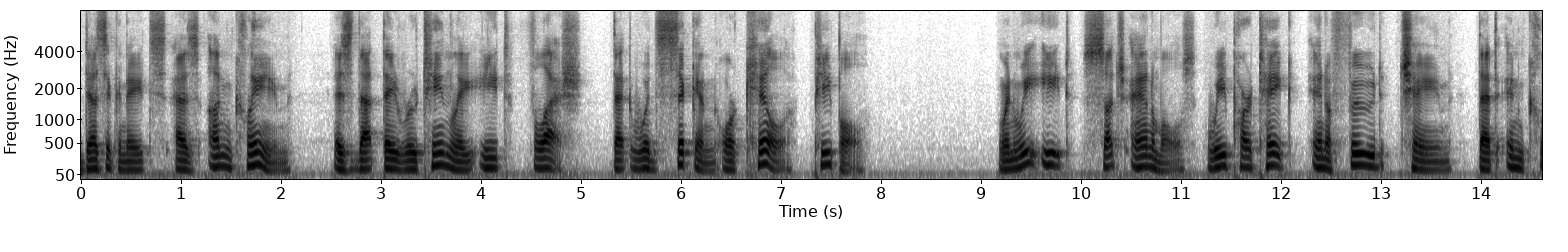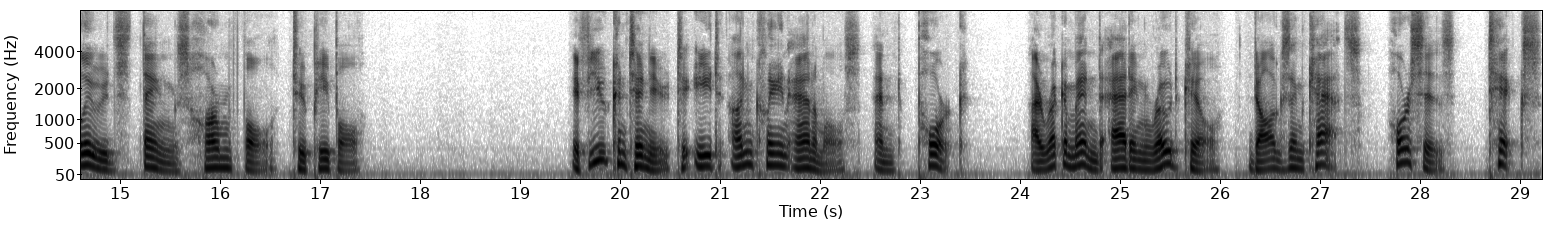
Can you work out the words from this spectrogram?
designates as unclean is that they routinely eat flesh that would sicken or kill people. When we eat such animals, we partake in a food chain that includes things harmful to people. If you continue to eat unclean animals and pork, I recommend adding roadkill, dogs and cats, horses, ticks,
